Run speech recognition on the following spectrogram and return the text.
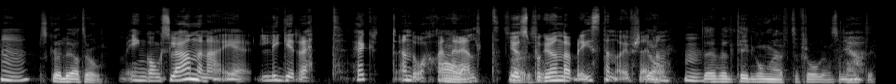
Mm. Skulle jag tro. Ingångslönerna är, ligger rätt högt ändå generellt. är just på grund av bristen då i och för sig. Ja, Men, mm. det är väl tillgång och efterfrågan som alltid.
